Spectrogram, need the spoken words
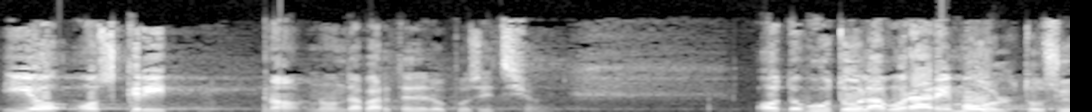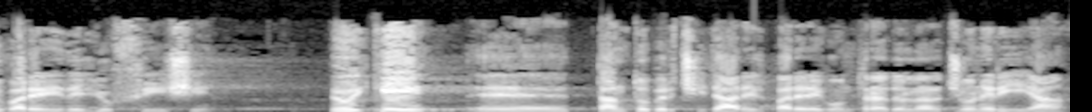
Io ho scritto, no, non da parte dell'opposizione, ho dovuto lavorare molto sui pareri degli uffici, poiché, eh, tanto per citare il parere contrario della ragioneria,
